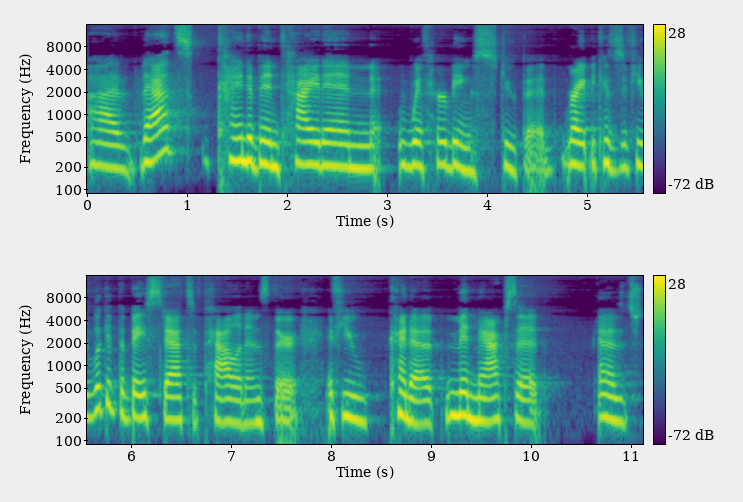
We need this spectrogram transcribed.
Uh, that's kind of been tied in with her being stupid, right? Because if you look at the base stats of paladins, there, if you kind of min max it as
